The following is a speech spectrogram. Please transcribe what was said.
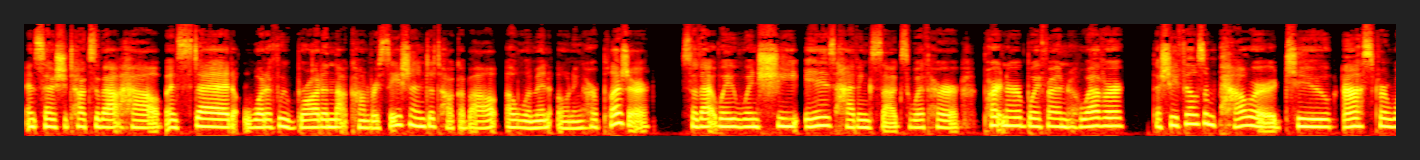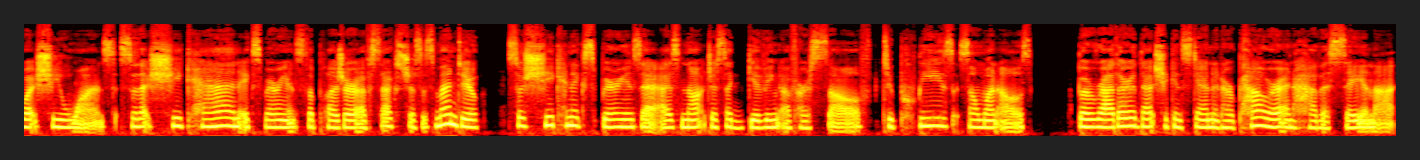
And so she talks about how instead, what if we broaden that conversation to talk about a woman owning her pleasure? So that way, when she is having sex with her partner, boyfriend, whoever, that she feels empowered to ask for what she wants so that she can experience the pleasure of sex just as men do. So she can experience it as not just a giving of herself to please someone else, but rather that she can stand in her power and have a say in that.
